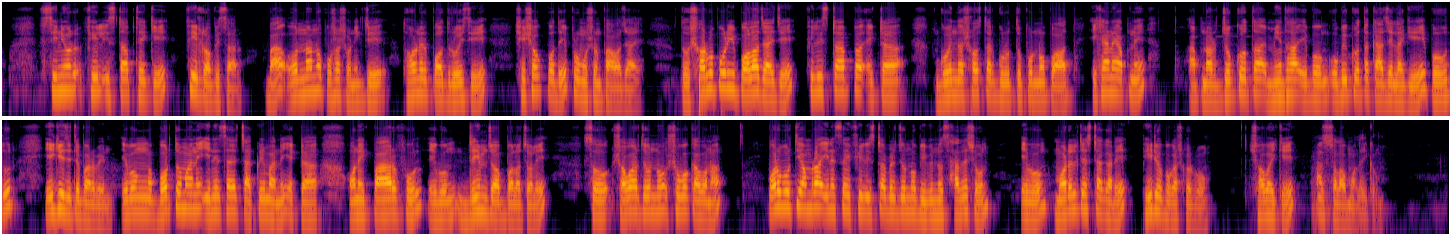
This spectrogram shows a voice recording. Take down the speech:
senior field staff থেকে ফিল্ড অফিসার বা অন্যান্য প্রশাসনিক যে ধরনের পদ রয়েছে, সেসব পদে প্রমোশন পাওয়া যায়। তো সর্বোপরি বলা যায় যে ফিল্ড স্টাফ একটা গোয়েন্দা সংস্থার গুরুত্বপূর্ণ পদ। এখানে আপনি আপনার যোগ্যতা, মেধা এবং অভিজ্ঞতা কাজে লাগিয়ে বহুদূর এগিয়ে যেতে পারবেন এবং বর্তমানে এনএসআইয়ের চাকরি মানে একটা অনেক পাওয়ারফুল এবং ড্রিম জব বলা চলে। সো সবার জন্য শুভকামনা। পরবর্তী আমরা এনএসআই ফিল্ড স্টাফের জন্য বিভিন্ন সাজেশন এবং মডেল টেস্ট আকারে ভিডিও প্রকাশ করব। সবাইকে আসসালামু আলাইকুম।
